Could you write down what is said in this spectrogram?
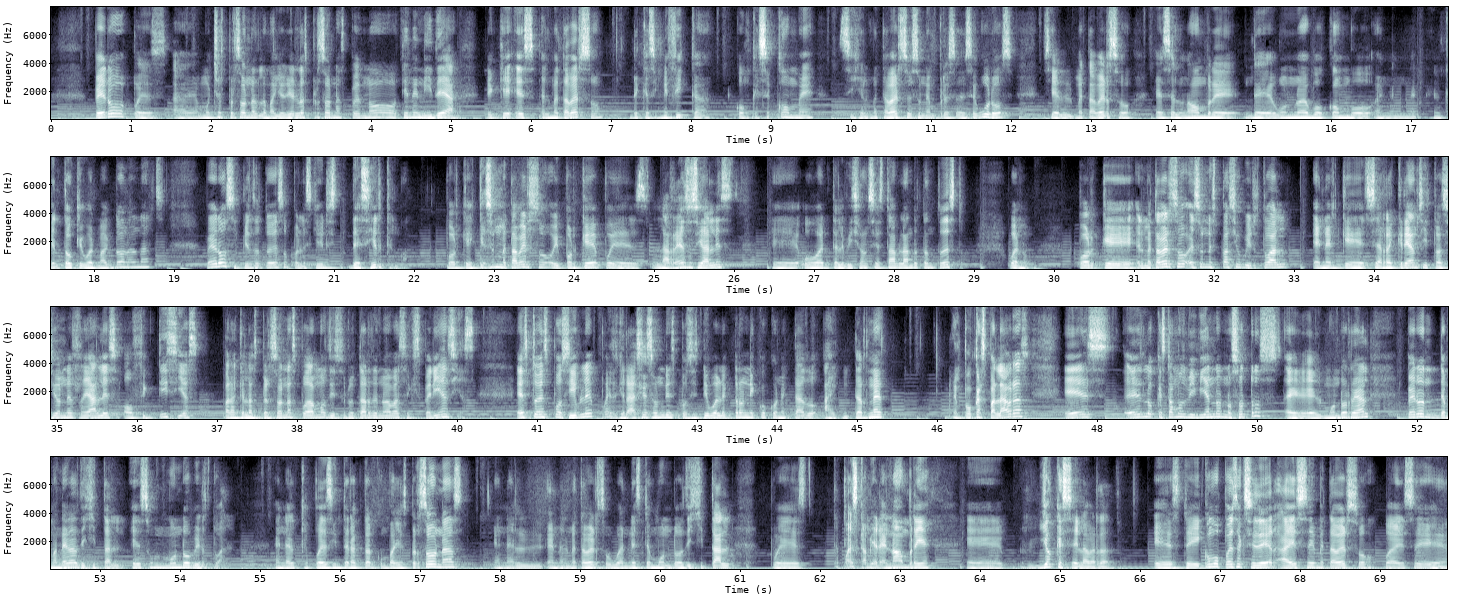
Pero pues eh, muchas personas, la mayoría de las personas pues no tienen idea de qué es el metaverso, de qué significa, con qué se come, si el metaverso es una empresa de seguros, si el metaverso es el nombre de un nuevo combo en, Kentucky o en McDonald's. Pero si pienso todo eso, pues les quiero decir que no. Porque, ¿qué es un metaverso y por qué, pues, las redes sociales eh, o en televisión se está hablando tanto de esto? Bueno, porque el metaverso es un espacio virtual en el que se recrean situaciones reales o ficticias para que las personas podamos disfrutar de nuevas experiencias. Esto es posible pues gracias a un dispositivo electrónico conectado a Internet. En pocas palabras, es, es lo que estamos viviendo nosotros, el, mundo real, pero de manera digital. Es un mundo virtual en el que puedes interactuar con varias personas. En el, en el metaverso o en este mundo digital, pues te puedes cambiar el nombre. Eh, yo qué sé, la verdad. Este, ¿y cómo puedes acceder a ese metaverso o a ese,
